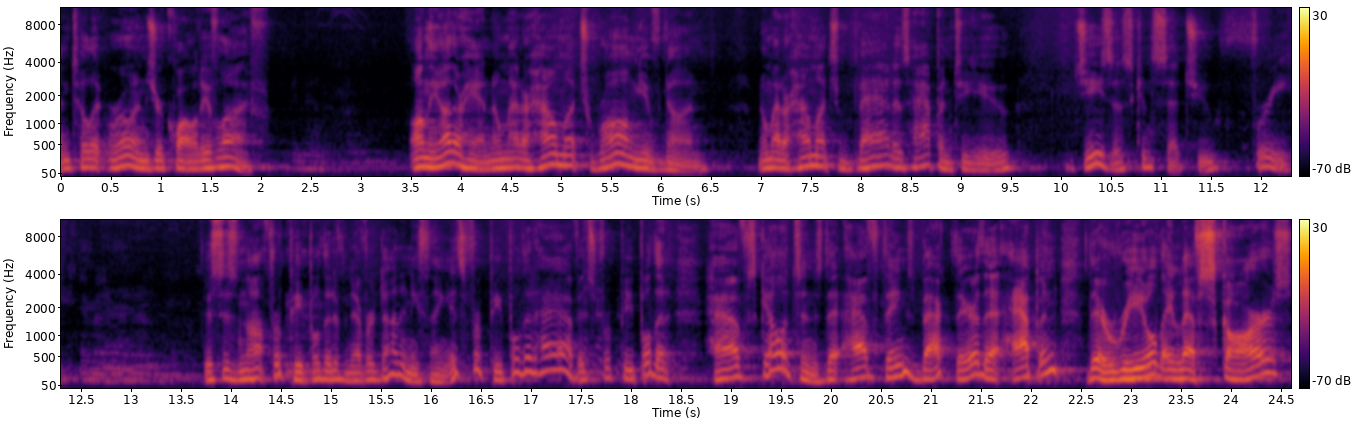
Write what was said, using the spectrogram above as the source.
until it ruins your quality of life. On the other hand, no matter how much wrong you've done, no matter how much bad has happened to you, Jesus can set you free. This is not for people that have never done anything. It's for people that have. It's for people that have skeletons, that have things back there that happened. They're real. They left scars,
